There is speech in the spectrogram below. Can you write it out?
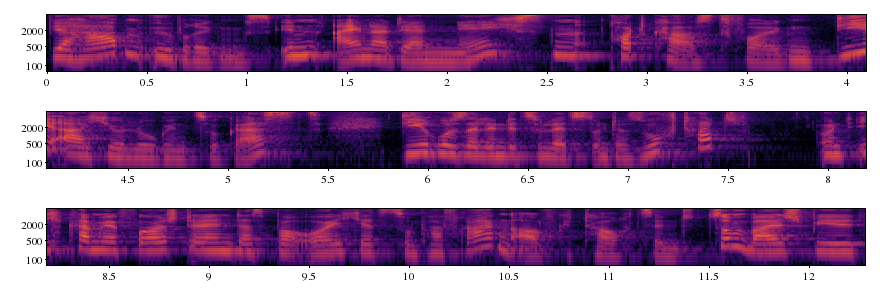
Wir haben übrigens in einer der nächsten Podcast-Folgen die Archäologin zu Gast, die Rosalinde zuletzt untersucht hat. Und ich kann mir vorstellen, dass bei euch jetzt so ein paar Fragen aufgetaucht sind. Zum Beispiel,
